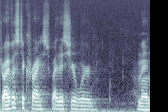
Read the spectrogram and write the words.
Drive us to Christ by this your word. Amen.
